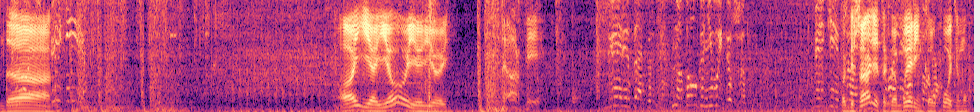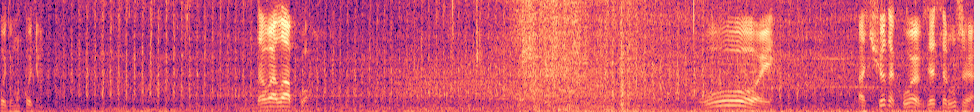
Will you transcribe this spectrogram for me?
Да. Беги! Ай-яй-яй-яй-яй. Мёрфи! Двери заперты, но долго не выдержат. Беги, Побежали тогда, оттуда. уходим, уходим, уходим. Давай лапку. Ой. А чё такое? Взять оружие?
